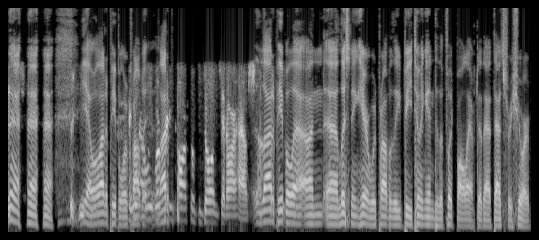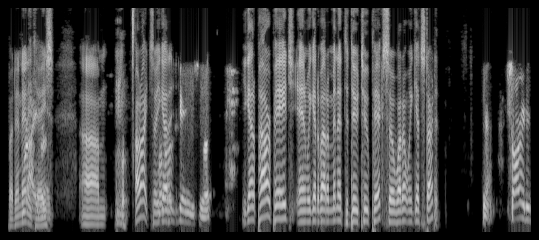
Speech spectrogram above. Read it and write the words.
yeah, well, a lot of people are and, you probably know, we a lot pretty partial to dogs at our house. of a lot of people uh, on uh, listening here would probably be tuning into the football after that. That's for sure. But in any Right, case, um, all right. So you Well, got games were- you got a power page, and we got about a minute to do two picks. So why don't we get started? Yeah. Sorry to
